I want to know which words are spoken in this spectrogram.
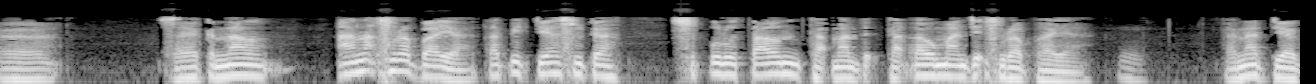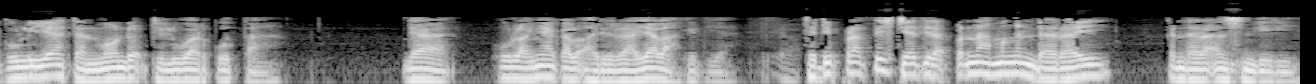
eh, saya kenal anak Surabaya, tapi dia sudah 10 tahun gak, mantik, gak tahu mancik Surabaya. Hmm. Karena dia kuliah dan mondok di luar kota. Ya, pulangnya kalau hari raya lah gitu ya. ya. Jadi praktis dia tidak pernah mengendarai kendaraan sendiri.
